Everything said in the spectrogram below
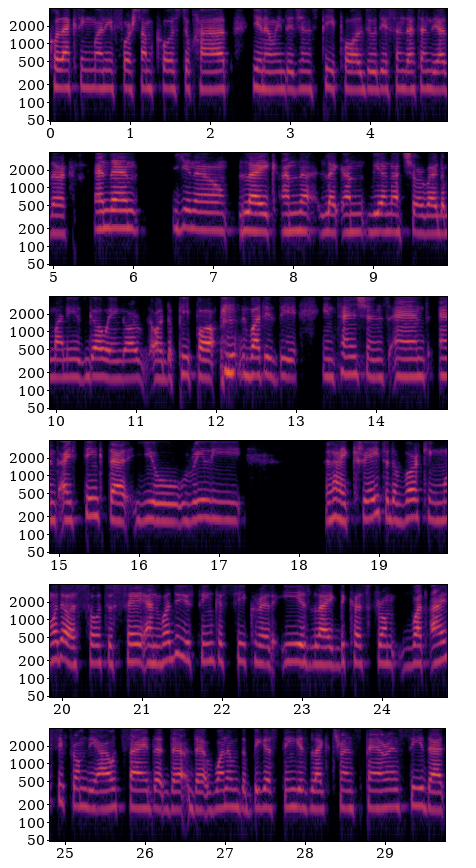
collecting money for some cause to help you know indigenous people do this and that and the other. And then you know like i'm not like i'm we are not sure where the money is going or or the people what is the intentions. And and i think that you really like created a working model so to say. And what do you think a secret is? Like because from what i see from the outside that the, the one of the biggest thing is like transparency that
